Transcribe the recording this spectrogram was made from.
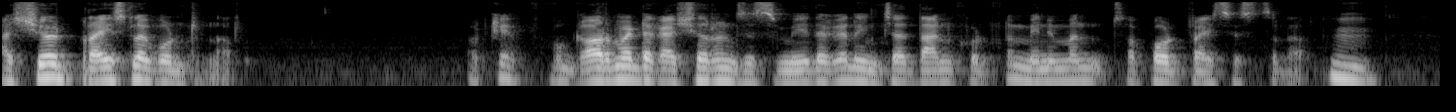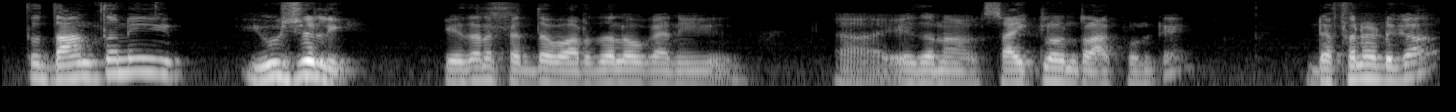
అష్యూర్డ్ ప్రైస్లో కొంటున్నారు. ఓకే? గవర్నమెంట్ ఒక అష్యూరెన్స్ ఇస్తుంది. మీ దగ్గర నుంచి దానికి కొంటున్న మినిమం సపోర్ట్ ప్రైస్ ఇస్తున్నారు. సో దాంతో యూజువలీ ఏదైనా పెద్ద వరదలో కానీ ఏదైనా సైక్లోన్ రాకుంటే డెఫినెట్గా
